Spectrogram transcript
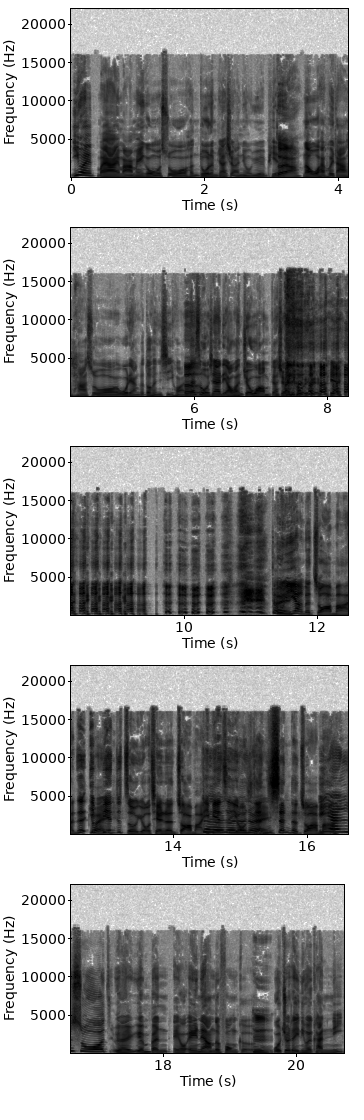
因为马马妹跟我说，很多人比较喜欢纽约片。对啊，然后我还回答他说，我两个都很喜欢，嗯、但是我现在聊完，觉得我好像比较喜欢纽约片。不一样的抓马，这一边就只有有钱人抓马，一边是有人生的抓马。应该是说，呃，原本 LA 那样的风格，嗯，我觉得一定会看腻。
